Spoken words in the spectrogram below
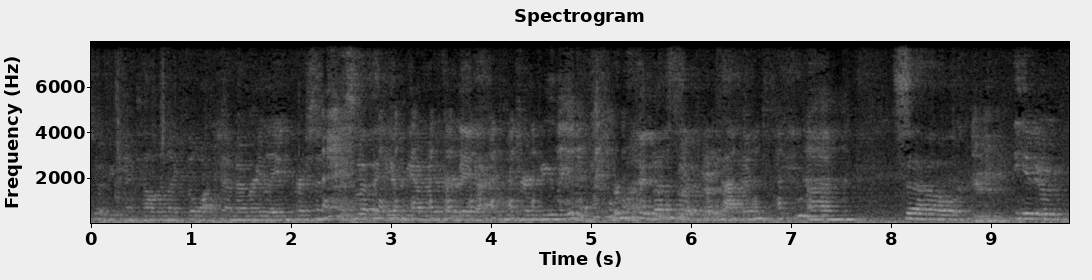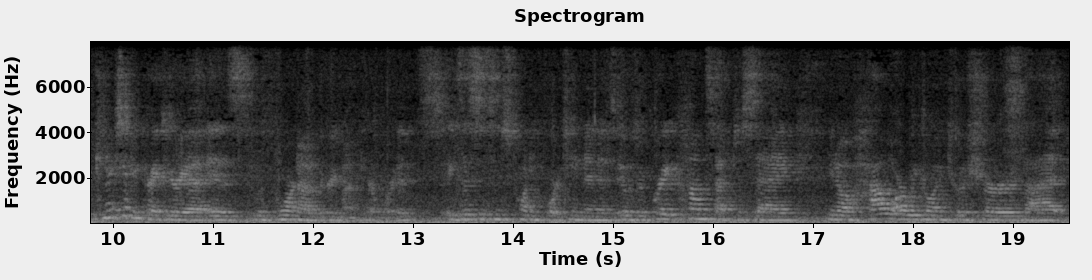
So if you can't tell, I'm like the walk down memory lane person. This is what they give me on my third day back from maternity leave. Remind us what what's happened. Um, so, you know, connectivity criteria is was born out of the Green Care. Existed since 2014, and it was a great concept to say, you know, how are we going to assure that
